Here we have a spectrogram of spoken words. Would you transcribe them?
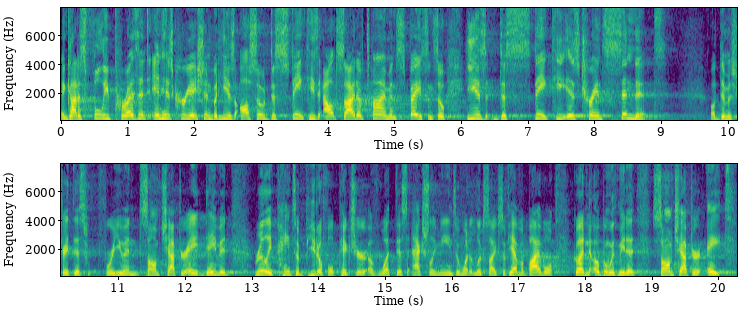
And God is fully present in his creation, but he is also distinct. He's outside of time and space. And so he is distinct, he is transcendent. I'll demonstrate this for you in Psalm chapter 8. David really paints a beautiful picture of what this actually means and what it looks like. So if you have a Bible, go ahead and open with me to Psalm chapter 8.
